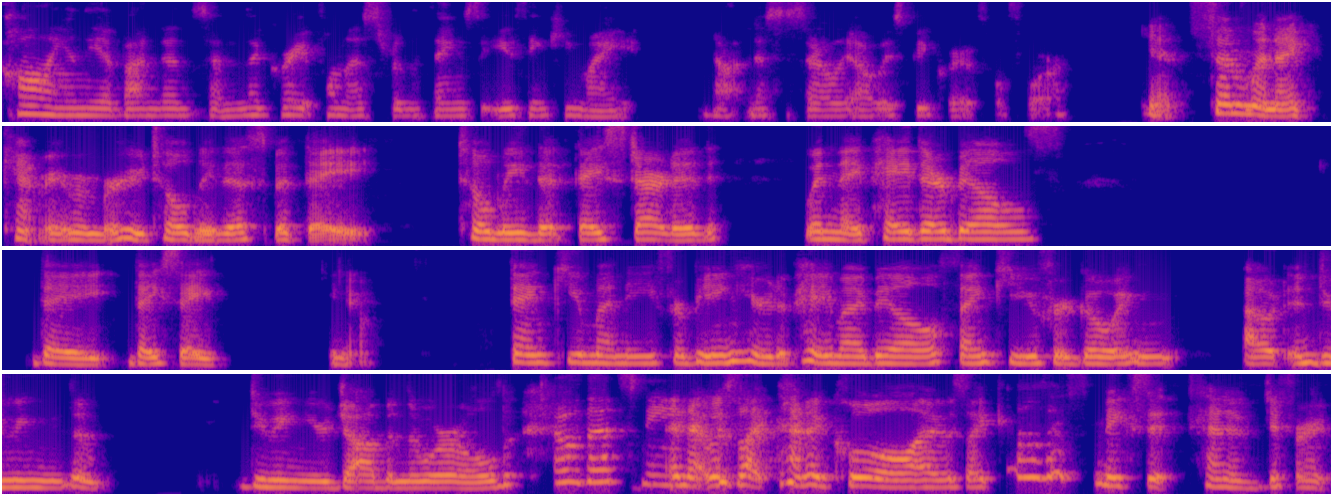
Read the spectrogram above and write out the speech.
calling in the abundance and the gratefulness for the things that you think you might not necessarily always be grateful for Yeah, someone I can't remember who told me this, but they told me that they started when they pay their bills, they they say, you know, thank you money for being here to pay my bill. Thank you for going out and doing the doing your job in the world. oh that's neat and it was like kind of cool. I was like, oh, that makes it kind of different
